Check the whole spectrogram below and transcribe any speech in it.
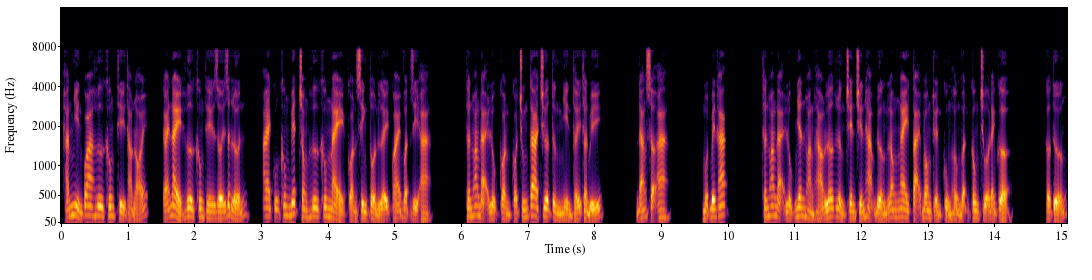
hắn nhìn qua hư không thì thảo nói cái này hư không thế giới rất lớn, ai cũng không biết trong hư không này còn sinh tồn lấy quái vật gì à? Thần hoang đại lục còn có chúng ta chưa từng nhìn thấy thần bí. Đáng sợ a. Một bên khác, thần hoang đại lục nhân hoàng hào lơ lửng trên chiến hạm đường long ngay tại bong thuyền cùng hồng vận công chúa đánh cờ. Cờ tướng.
